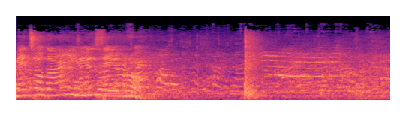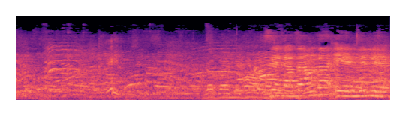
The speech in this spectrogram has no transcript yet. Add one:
Metrodan 100 euro. Zela'dan da 50 lev.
